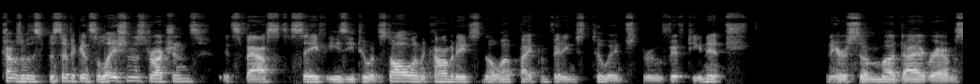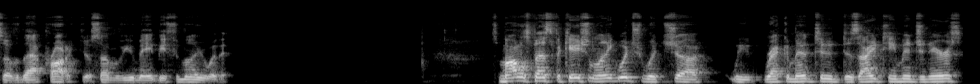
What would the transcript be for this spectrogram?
Comes with specific installation instructions. It's fast, safe, easy to install, and accommodates no pipe and fittings 2 inch through 15 inch. And here's some uh, diagrams of that product. some of you may be familiar with it. It's model specification language, which uh, we recommend to design team engineers.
